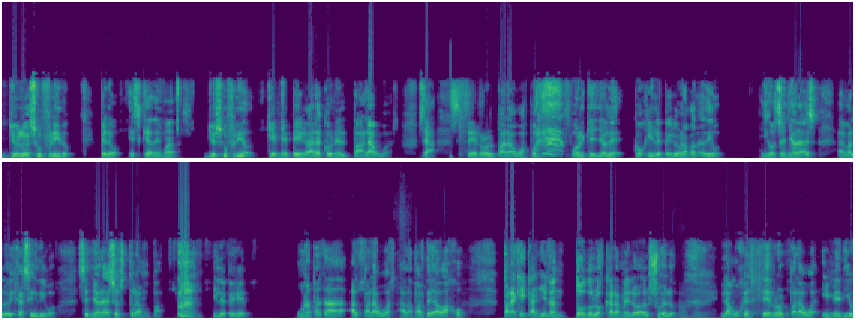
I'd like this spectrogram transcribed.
yo lo he sufrido, pero es que además yo he sufrido que me pegara con el paraguas. O sea, cerró el paraguas por- porque yo le cogí, le pegué una pata, digo, digo, señora, es, además lo dije así, digo, señora, eso es trampa. y le pegué una patada al paraguas, a la parte de abajo, para que cayeran todos los caramelos al suelo. Ah. La mujer cerró el paraguas y me dio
